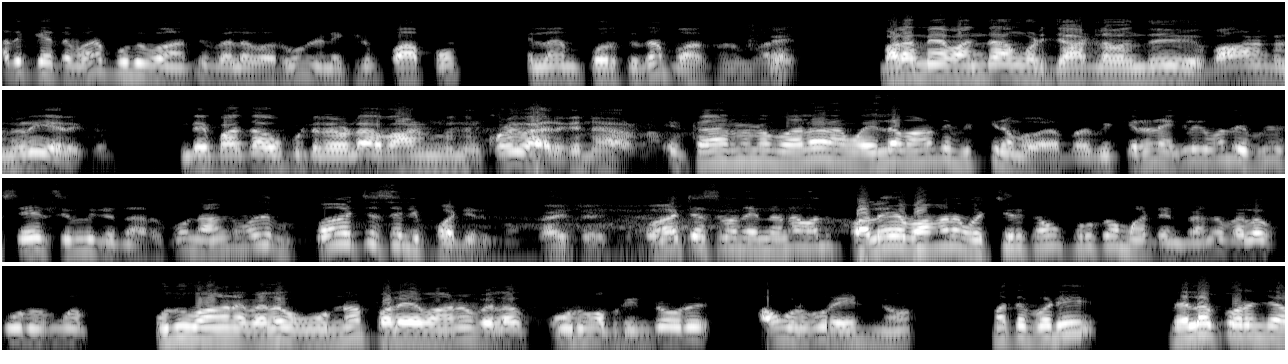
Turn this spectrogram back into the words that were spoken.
அதுக்கேற்ற மாதிரி புது வாகனத்துக்கு விலை வரும்னு நினைக்கிறோம். பார்ப்போம். எல்லாம் பொறுத்து தான் பார்க்கணும் வளமே வந்து அவங்களோட ஜாட்ல வந்து வாகனங்கள் நிறைய இருக்கு. இன்றைய பார்த்தா உப்பு விட வாகனம் கொஞ்சம் குறைவா இருக்கு. என்ன காரணம்? காரணம் போல நம்ம எல்லா வாங்கினதையும் விற்கிறோம் போல விற்கிறோன்னா எங்களுக்கு வந்து எப்படியும் சேல்ஸ் இருந்துகிட்டு தான் இருக்கும். நாங்கள் வந்து பர்ச்சேஸை நிப்பாட்டி இருக்கோம் ரைட் ரைட் பர்ச்சேஸ் வந்து என்னன்னா வந்து பழைய வாகனம் வச்சிருக்கவங்க கொடுக்க மாட்டேன்றாங்க. விலை கூடுமா புது வாகனம் விலை கூடுனா பழைய வாகனம் விலை கூடும் அப்படின்ற ஒரு அவங்களுக்கு ஒரு எண்ணம். மற்றபடி விலை குறைஞ்சா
